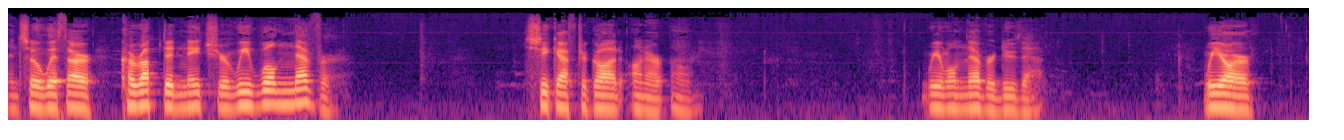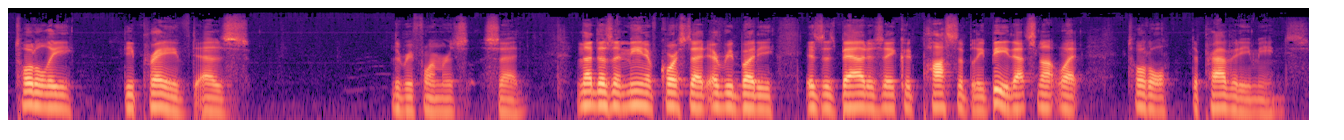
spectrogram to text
And so, with our corrupted nature, we will never seek after God on our own. We will never do that. We are totally depraved, as the reformers said. And that doesn't mean, of course, that everybody is as bad as they could possibly be. That's not what total depravity means.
